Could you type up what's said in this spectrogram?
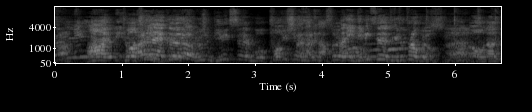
아, 저 아니 최근에 윤기 그. 형 요즘 리믹스에 뭐 프로듀싱에 난리 났어요. 아니, 리믹스 되게 좋더라고요. 아. 어, 나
